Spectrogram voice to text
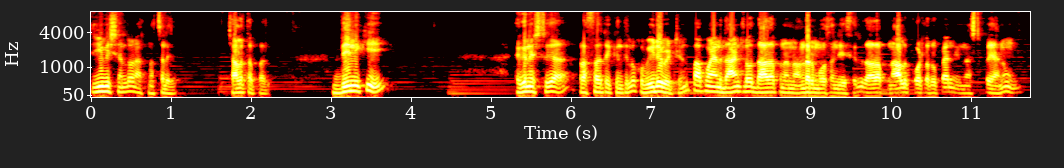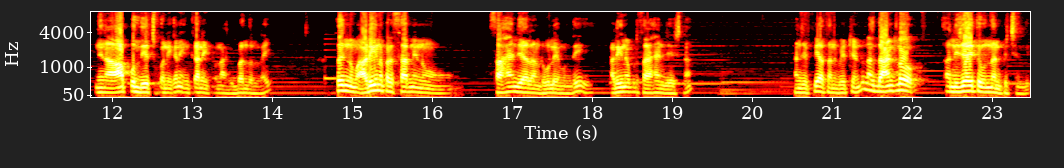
ఈ విషయంలో నాకు నచ్చలేదు. చాలా తప్పది. దీనికి ఎగనెస్ట్గా ప్రసాద్ టెక్కింతిలో ఒక వీడియో పెట్టిండు. పాపం ఆయన దాంట్లో దాదాపు నన్ను అందరూ మోసం చేశారు దాదాపు నాలుగు కోట్ల రూపాయలు నేను నష్టపోయాను. నేను ఆపులు తీర్చుకొని కానీ ఇంకా నీకు నాకు ఇబ్బందులు ఉన్నాయి. సో నేను అడిగిన ప్రతిసారి నేను సహాయం చేయాలని రూల్ ఏముంది? అడిగినప్పుడు సహాయం చేసిన అని చెప్పి అతను పెట్టిండు. నాకు దాంట్లో నిజాయితీ ఉందనిపించింది.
